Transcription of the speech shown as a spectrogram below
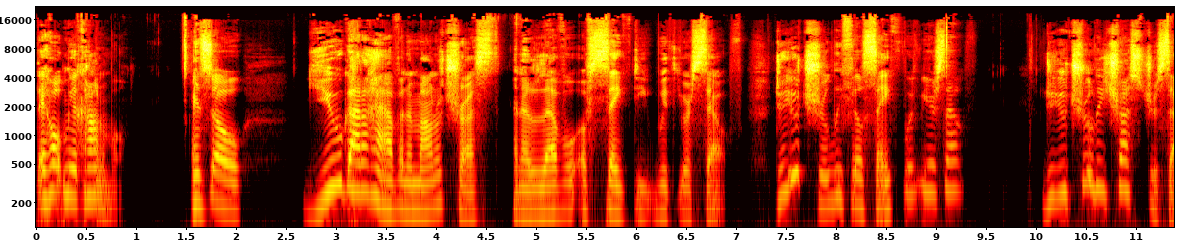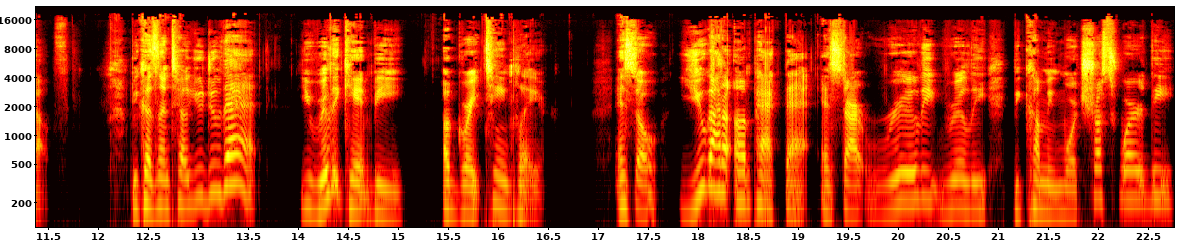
They hold me accountable. And so you got to have an amount of trust and a level of safety with yourself. Do you truly feel safe with yourself? Do you truly trust yourself? Because until you do that, you really can't be a great team player. And so you got to unpack that and start really, really becoming more trustworthy,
